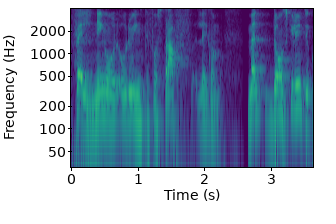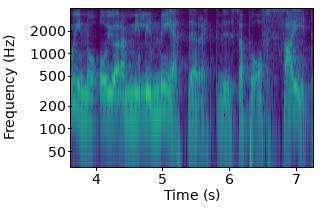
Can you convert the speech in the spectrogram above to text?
fällning och, och du inte får straff liksom. Men de skulle ju inte gå in och, och göra millimeter rättvisa på offside.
